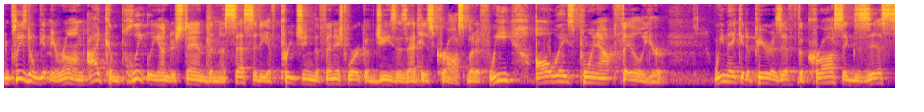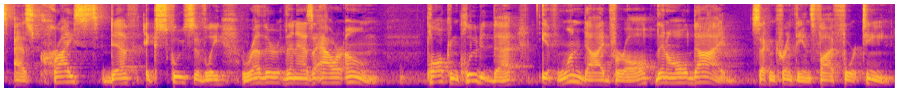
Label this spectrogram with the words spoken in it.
And please don't get me wrong, I completely understand the necessity of preaching the finished work of Jesus at his cross. But if we always point out failure, we make it appear as if the cross exists as Christ's death exclusively rather than as our own. Paul concluded that if one died for all, then all died. 2 Corinthians 5:14.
